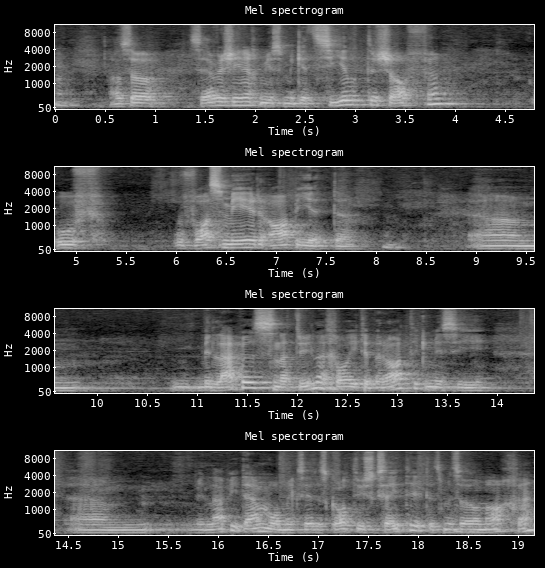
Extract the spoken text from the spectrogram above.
Mhm. Also sehr wahrscheinlich müssen wir gezielter arbeiten auf, auf was wir anbieten. Ähm, wir leben es natürlich auch in der Beratung. Wir, sind, ähm, wir leben in dem, wo wir sehen, dass Gott uns gesagt hat, dass wir so machen.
